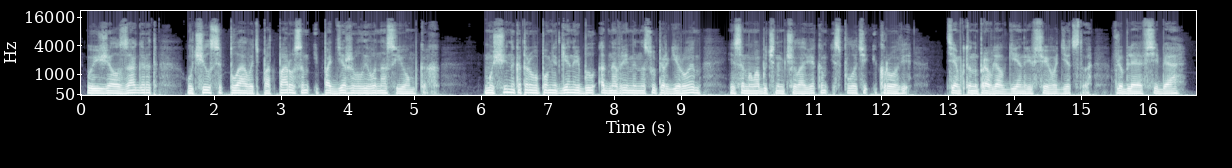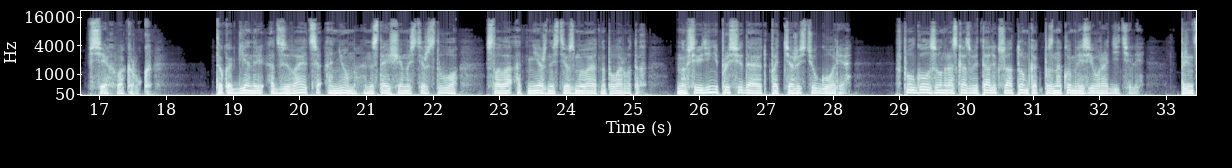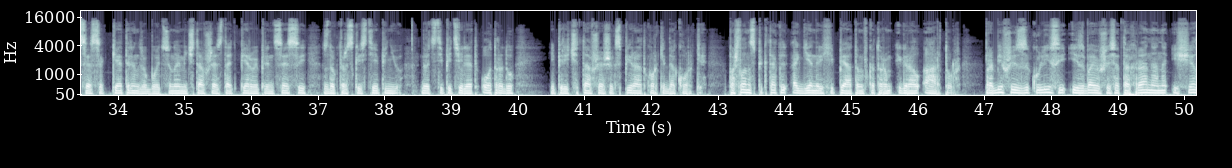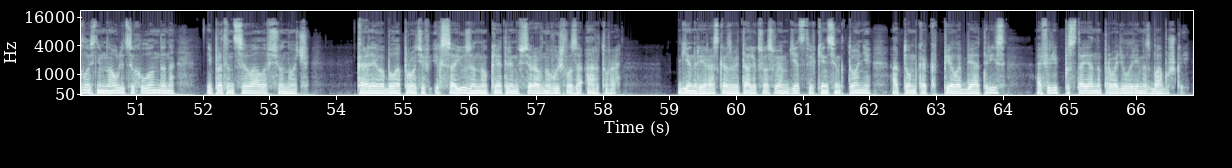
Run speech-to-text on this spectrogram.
уезжал за город, учился плавать под парусом и поддерживал его на съемках. Мужчина, которого помнит Генри, был одновременно супергероем и самым обычным человеком из плоти и крови, тем, кто направлял Генри все его детство, влюбляя в себя всех вокруг. То, как Генри отзывается о нем, настоящее мастерство, слова от нежности взмывают на поворотах, но в середине проседают под тяжестью горя. В полголоса он рассказывает Алексу о том, как познакомились его родители — Принцесса Кэтрин, любой ценой мечтавшая стать первой принцессой с докторской степенью, 25 лет от роду и перечитавшая Шекспира от корки до корки, пошла на спектакль о Генрихе V, в котором играл Артур. Пробившись за кулисы и избавившись от охраны, она исчезла с ним на улицах Лондона и протанцевала всю ночь. Королева была против их союза, но Кэтрин все равно вышла за Артура — Генри рассказывает Алексу о своем детстве в Кенсингтоне, о том, как пела Беатрис, а Филипп постоянно проводил время с бабушкой.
